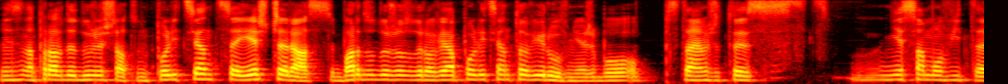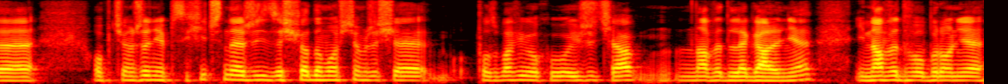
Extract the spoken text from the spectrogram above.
więc naprawdę duży szacun. Policjantce jeszcze raz, bardzo dużo zdrowia, policjantowi również, bo stałem, że to jest niesamowite obciążenie psychiczne, żyć ze świadomością, że się pozbawiło kogoś życia, nawet legalnie i nawet w obronie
